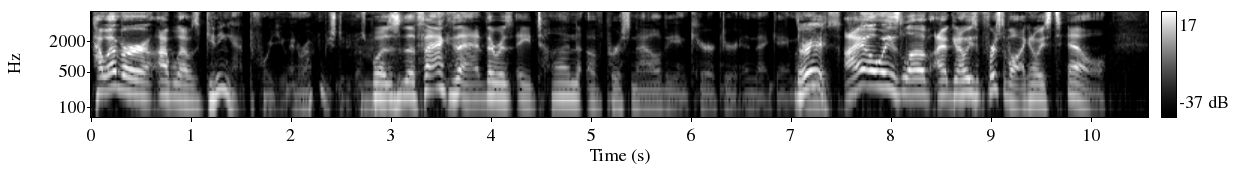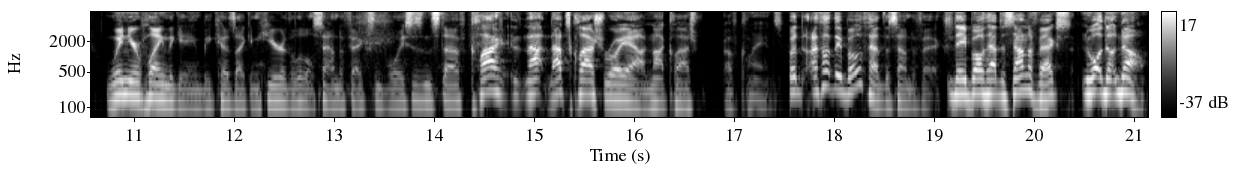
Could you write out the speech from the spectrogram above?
However, I, what I was getting at before you interrupted me, Steve, was the fact that there was a ton of personality and character in that game. There I, is. I always love. I can always. First of all, I can always tell when you're playing the game because I can hear the little sound effects and voices and stuff. Clash. Not that's Clash Royale, not Clash of Clans. But I thought they both had the sound effects. They both have the sound effects. Well, no, no.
